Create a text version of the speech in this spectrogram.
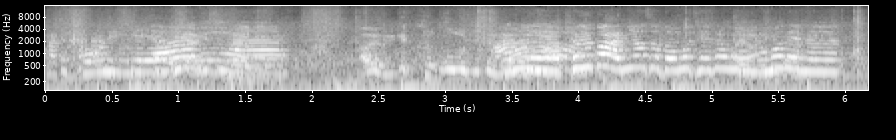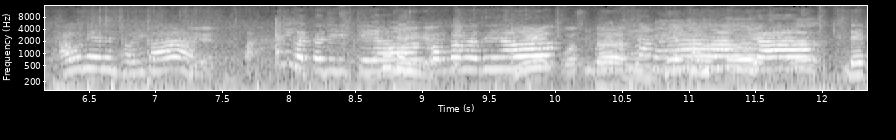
자주 찾아뵐게요. 예, 알겠습니다. 아유, 이렇게 큰 도움을 주셨네요. 아니에요. 별거 아니어서 너무 아유, 죄송해요. 아닙니다. 이번에는 다음에는 저희가 예. 많이 갖다 드릴게요. 예, 예. 건강하세요. 예, 고맙습니다. 네, 감사합니다. 네.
